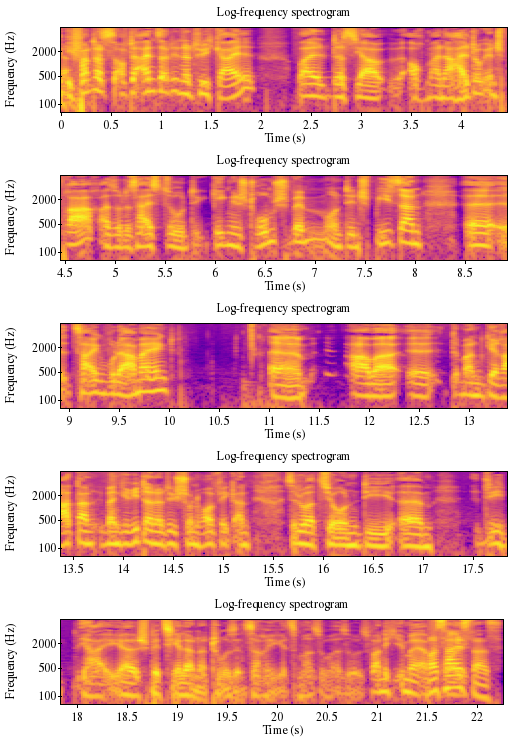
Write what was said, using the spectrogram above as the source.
Ja. ich fand das auf der einen Seite natürlich geil, weil das ja auch meiner Haltung entsprach. Also, das heißt, so gegen den Strom schwimmen und den Spießern äh, zeigen, wo der Hammer hängt. Ähm, aber äh, man gerät dann, man geriet dann natürlich schon häufig an Situationen, die ähm, die ja eher spezieller Natur sind, sage ich jetzt mal so. Also es war nicht immer erfolgreich. Was heißt das?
